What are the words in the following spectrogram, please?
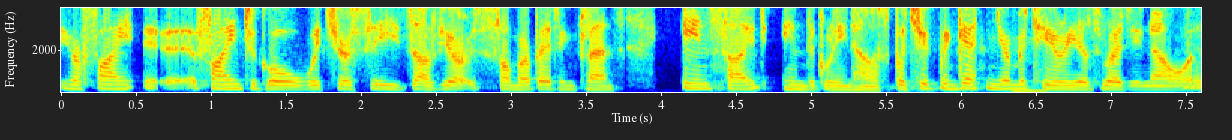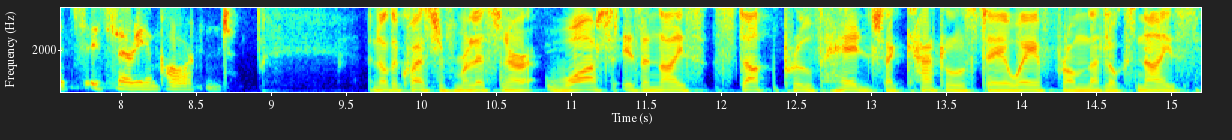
you're fine uh, fine to go with your seeds of your summer bedding plants inside in the greenhouse. But you've been getting your materials ready now. It's it's very important. Another question from a listener What is a nice stock proof hedge that cattle stay away from that looks nice?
